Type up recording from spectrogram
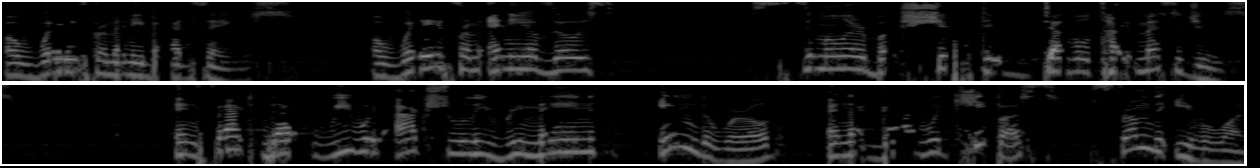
away from any bad things, away from any of those similar but shifted devil type messages. In fact, that we would actually remain in the world and that God would keep us from the evil one.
